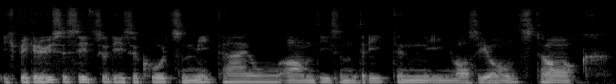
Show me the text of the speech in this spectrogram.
Ich begrüße Sie zu dieser kurzen Mitteilung an diesem dritten Invasionstag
